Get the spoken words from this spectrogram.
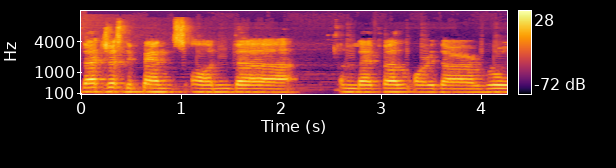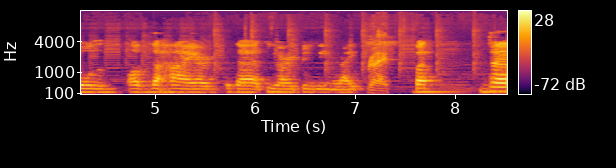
That just depends on the level or the role of the hire that you are doing, right? Right. But the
